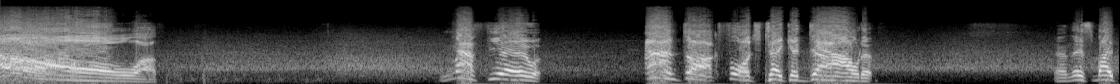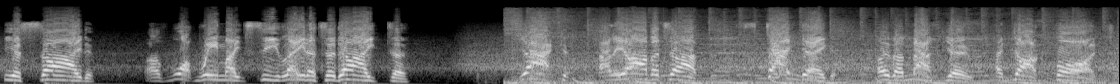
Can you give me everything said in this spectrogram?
Oh! Matthew and Dark Forge taken down! And this might be a sign of what we might see later tonight. Jack and the Arbiter standing over Matthew and Dark Forge.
